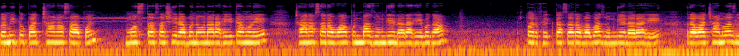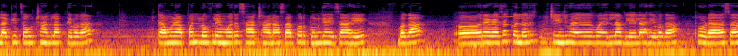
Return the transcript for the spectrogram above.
कमी तुपात छान असा आपण मस्त असा शिरा बनवणार आहे. त्यामुळे छान असा रवा आपण भाजून घेणार आहे बघा. परफेक्ट असा रवा भाजून घेणार आहे. रवा छान भाजला की चव छान लागते बघा. त्यामुळे आपण लो फ्लेमवरच हा छान असा परतून घ्यायचा आहे. बघा रव्याचा कलर चेंज व्हाय व्हायला लागलेला आहे बघा. थोडा असा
